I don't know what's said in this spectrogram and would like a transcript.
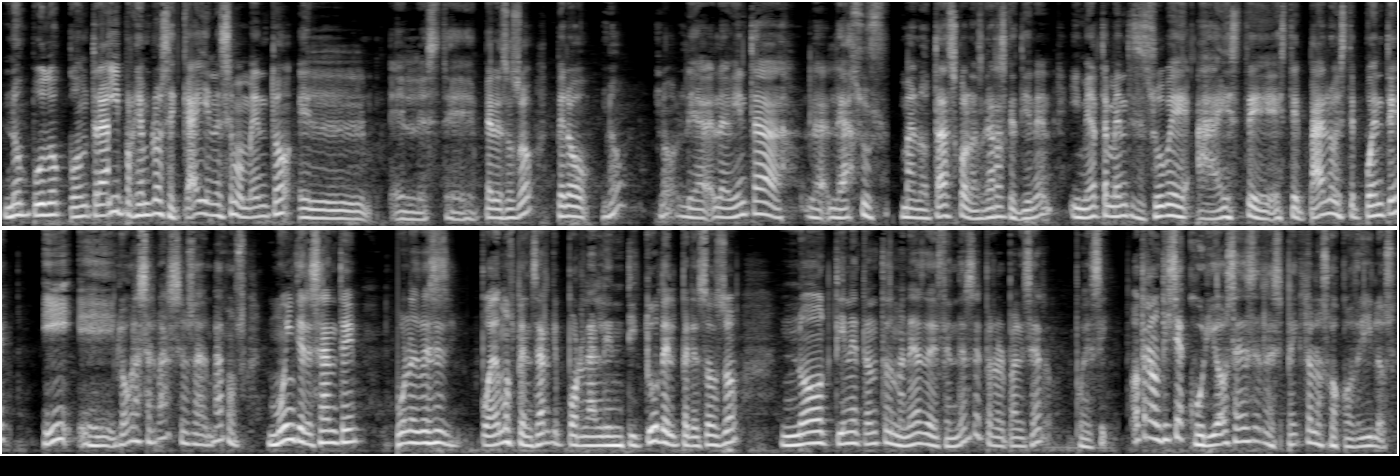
no pudo contra, y por ejemplo se cae en ese momento el, el este perezoso, pero no, ¿no? Le, avienta, le, da sus manotazos con las garras que tienen, inmediatamente se sube a este, este palo, este puente, y, y logra salvarse. O sea, vamos, muy interesante. Algunas veces podemos pensar que por la lentitud del perezoso no tiene tantas maneras de defenderse, pero al parecer, pues sí. Otra noticia curiosa es respecto a los cocodrilos.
